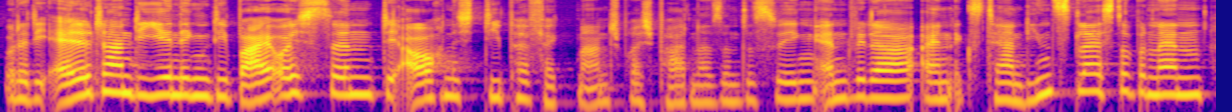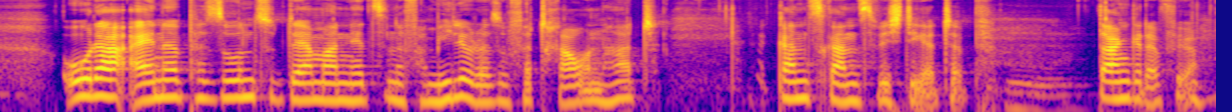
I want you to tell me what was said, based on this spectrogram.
oder die Eltern diejenigen, die bei euch sind, die auch nicht die perfekten Ansprechpartner sind. Deswegen entweder einen externen Dienstleister benennen oder eine Person, zu der man jetzt in der Familie oder so Vertrauen hat. Ganz, ganz wichtiger Tipp. Mhm. Danke dafür.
